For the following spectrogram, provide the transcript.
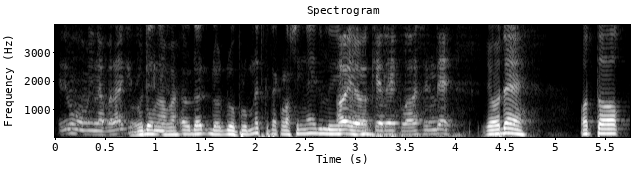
Ini mau ngomongin apa lagi? Udah nih, udah udah 20 menit kita closing aja dulu Oh ya. iya oke deh closing deh. Yaudah. Untuk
